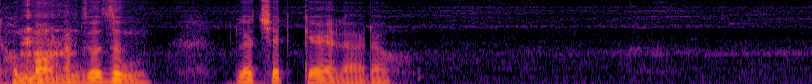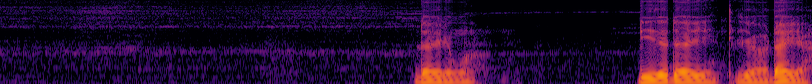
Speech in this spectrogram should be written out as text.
Hầm mỏ nằm giữa rừng. Let's chết ke là ở đâu? Đây đúng không? Đi ra đây thì ở đây à?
